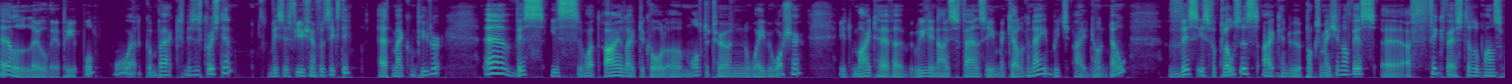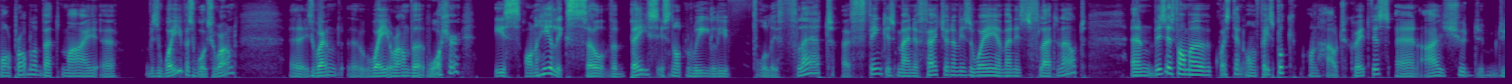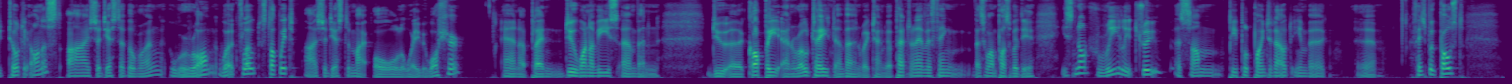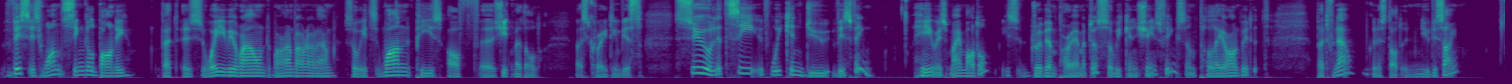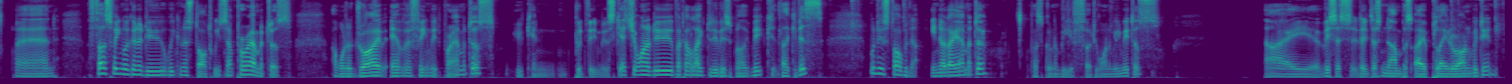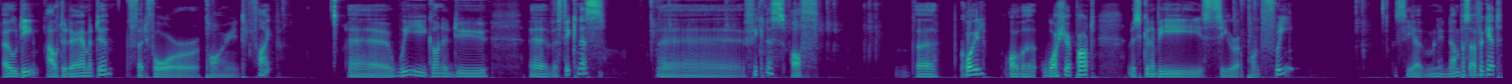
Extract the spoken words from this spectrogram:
Hello there people, welcome back. This is Kristian. This is Fusion 360 at my computer. And this is what I like to call a multi-turn wavy washer. It might have a really nice fancy mechanical name, which I don't know. This is the closest I can do approximation of this. Uh, I think there's still one small problem that my uh, this wave as works around uh, is around uh, way around the washer is on a helix, so the base is not really fully flat. I think it's manufactured in this way and then it's flattened out. And this is from a question on Facebook on how to create this. And I should be totally honest, I suggested the wrong, wrong workflow to stop with. I suggested my old wavy washer. And I plan to do one of these and then do a copy and rotate and then rectangular pattern everything. That's one possibility. It's not really true, as some people pointed out in the uh, Facebook post. This is one single body that is wavy around, around, around, around. So it's one piece of uh, sheet metal that's creating this. So let's see if we can do this thing. Here is my model. It's driven parameters, so we can change things and play around with it. But for now, we're going to start a new design. And the first thing we're going to do, we're going to start with some parameters. I want to drive everything with parameters. You can put the sketch you want to do, but I like to do this like this. Going to start with the inner diameter that's going to be 31 millimeters. I this is just numbers I played around with it. OD outer diameter 34.5. Uh, we gonna do uh, the thickness uh, thickness of the coil or the washer part is gonna be 0.3. See how many numbers I forget.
